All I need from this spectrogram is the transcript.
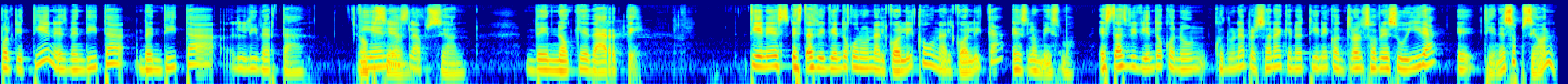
porque tienes bendita, bendita libertad. Tienes la opción de no quedarte. Tienes, estás viviendo con un alcohólico, una alcohólica, es lo mismo. estás viviendo con, un, con una persona que no tiene control sobre su ira, eh, tienes opción.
